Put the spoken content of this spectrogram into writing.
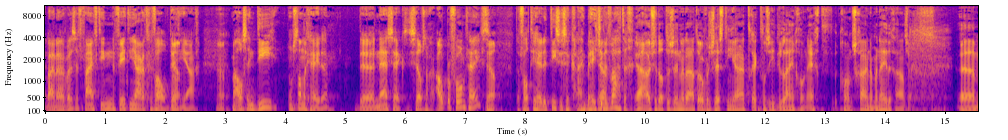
bijna, wat is het, 15, 14 jaar het geval, 13 jaar. Maar als in die omstandigheden de Nasdaq zelfs nog outperformed heeft, Ja. dan valt die hele thesis een klein beetje in het water. Ja, als je dat dus inderdaad over 16 jaar trekt, dan zie je die lijn gewoon echt gewoon schuin naar beneden gaan. Ehm,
